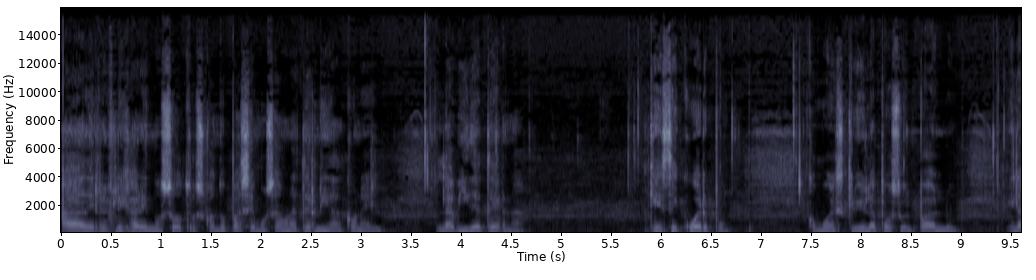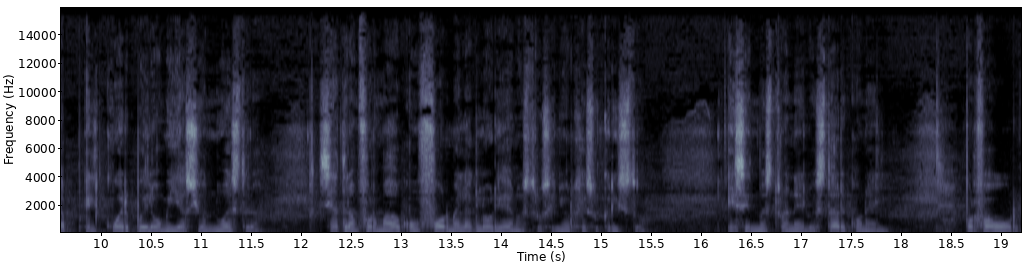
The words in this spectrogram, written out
ha de reflejar en nosotros cuando pasemos a una eternidad con Él, la vida eterna. Que este cuerpo, como escribe el apóstol Pablo, el, el cuerpo de la humillación nuestra, sea transformado conforme a la gloria de nuestro Señor Jesucristo. Ese es nuestro anhelo, estar con Él. Por favor,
